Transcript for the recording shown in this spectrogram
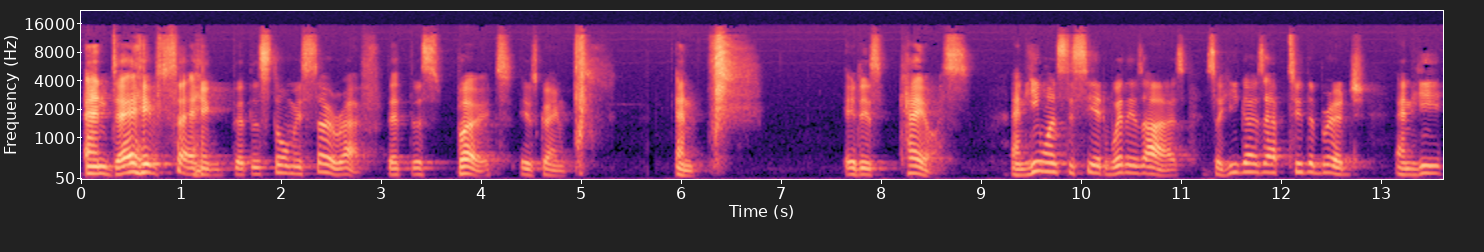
And Dave's saying that the storm is so rough that this boat is going and it is chaos. And he wants to see it with his eyes. So he goes up to the bridge and he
